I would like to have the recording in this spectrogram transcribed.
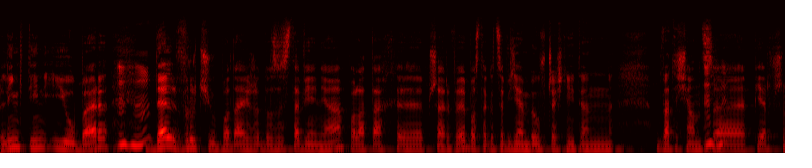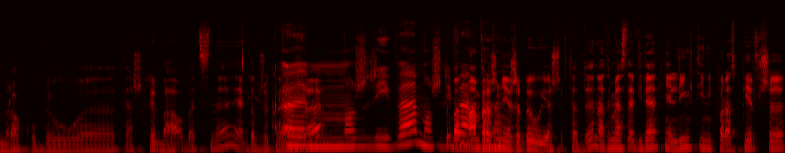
LinkedIn i Uber. Mhm. Dell wrócił bodajże do zestawienia po latach przerwy, bo z tego co widziałem był wcześniej ten w 2001 roku był też chyba obecny, jak dobrze kojarzę. Możliwe, możliwe. Chyba mam wrażenie, że był jeszcze wtedy. Natomiast ewidentnie LinkedIn po raz pierwszy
